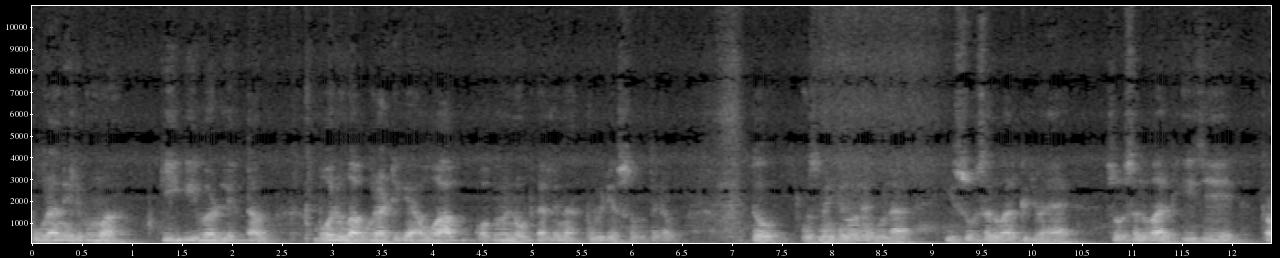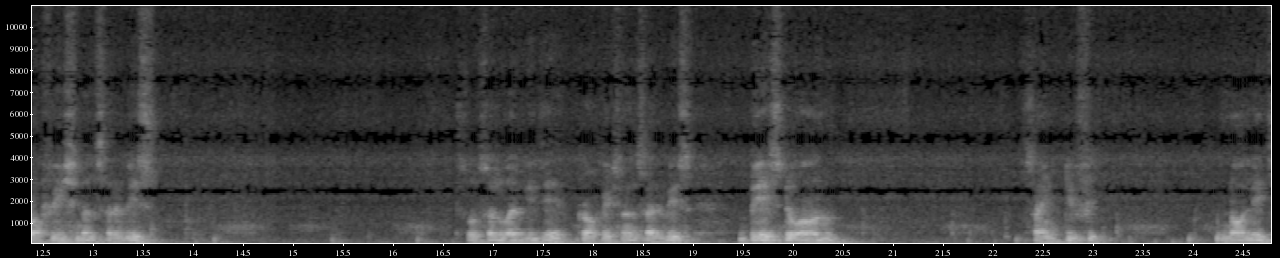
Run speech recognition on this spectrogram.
पूरा नहीं लिखूँगा, की की वर्ड लिखता हूँ, बोलूँगा पूरा, ठीक है? वो आप कॉपी में नोट कर लेना वीडियो सुनते रहो। तो उसमें किन्होंने बोला कि सोशल वर्क जो है social work is a professional service social work is a professional service based on scientific knowledge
